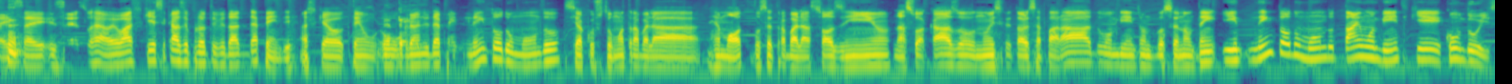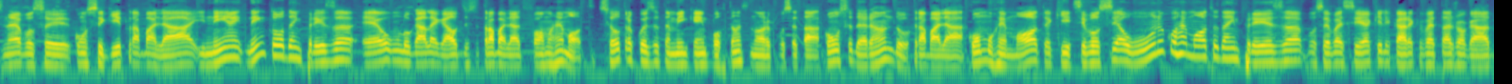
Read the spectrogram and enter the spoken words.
É, isso, aí, isso aí é surreal. Eu acho que esse caso de produtividade depende. Acho que é, tem o, o grande depende. Nem todo mundo se acostuma a trabalhar remoto, você trabalhar sozinho, na sua casa ou num escritório separado, um ambiente onde você não tem. E nem todo mundo tá em um ambiente que conduz, né? Você conseguir trabalhar e nem, a- nem toda empresa é um lugar legal de se trabalhar de forma remota. Isso é outra coisa também que é importante na hora que você tá considerando trabalhar como remoto, é que se você é o único remoto da empresa, você vai ser aquele cara que vai estar jogado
